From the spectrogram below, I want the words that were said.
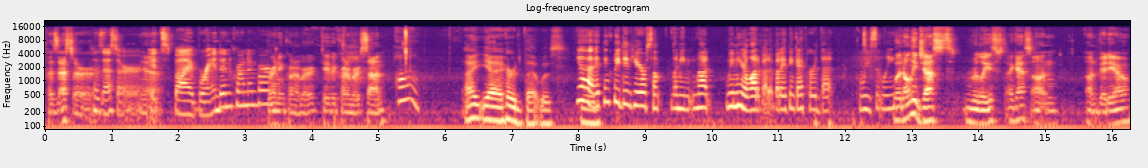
Possessor. Possessor. Yeah. It's by Brandon Cronenberg. Brandon Cronenberg, David Cronenberg's son. Oh, I yeah, I heard that was. yeah. weird. I think we did hear some. I mean, not we didn't hear a lot about it, but I think I've heard that recently. Well, it only just released, I guess, on on video.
